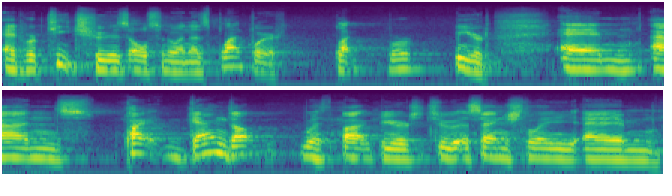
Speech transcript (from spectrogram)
Edward Teach, who is also known as Blackbeard, Blackbeard, um, and ganged up with Blackbeard to essentially. Um,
